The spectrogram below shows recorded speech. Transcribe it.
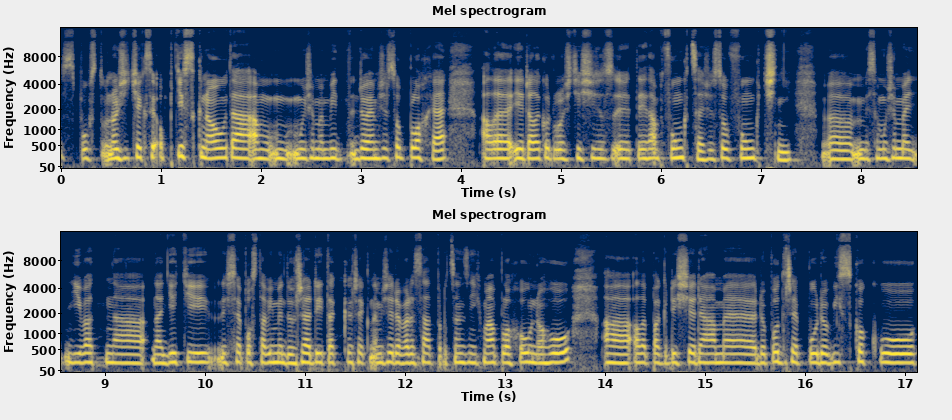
spoustu nožiček si obtisknout a, a můžeme mít dojem, že jsou ploché, ale je daleko důležitější, že je tam funkce, že jsou funkční. My se můžeme dívat na na, děti, když se postavíme do řady, tak řekneme, že 90% z nich má plochou nohu, a, ale pak když je dáme do podřepu, do výskoku,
